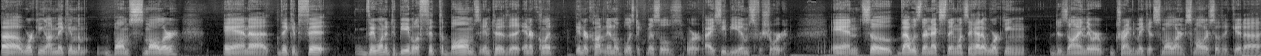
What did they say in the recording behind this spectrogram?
uh, working on making the bombs smaller, and uh, they could fit. They wanted to be able to fit the bombs into the intercontinental ballistic missiles, or ICBMs for short. And so that was their next thing. Once they had a working design, they were trying to make it smaller and smaller so they could uh,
